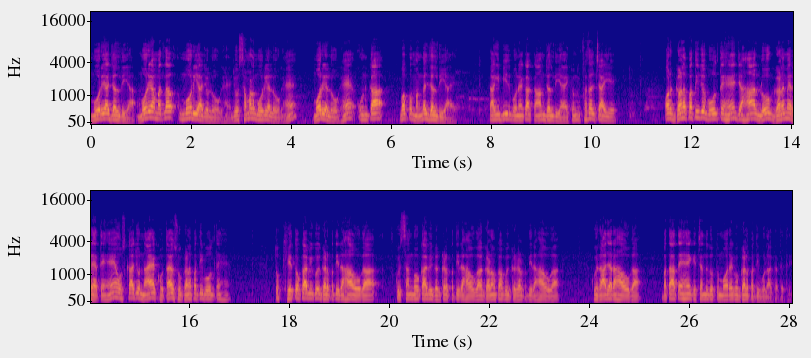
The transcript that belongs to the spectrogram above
मोरिया जल दिया मोरिया मतलब मोरिया जो लोग हैं, जो समण मोरिया लोग हैं, मौर्य लोग हैं, उनका वप मंगल जल्दी आए, ताकि बीज बोने का काम जल्दी आए, क्योंकि फ़सल चाहिए। और गणपति जो बोलते हैं, जहाँ लोग गण में रहते हैं, उसका जो नायक होता है, उसको गणपति बोलते हैं। तो खेतों का भी कोई गणपति रहा होगा, कोई संघों का भी गणपति रहा होगा, गणों का कोई गणपति रहा होगा, कोई राजा रहा होगा, बताते हैं कि चंद्रगुप्त मौर्य को गणपति बोला करते थे।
